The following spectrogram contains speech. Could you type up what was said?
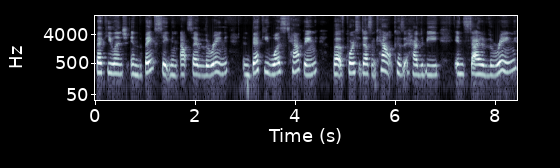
Becky Lynch in the bank statement outside of the ring, and Becky was tapping, but of course it doesn't count because it had to be inside of the ring.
